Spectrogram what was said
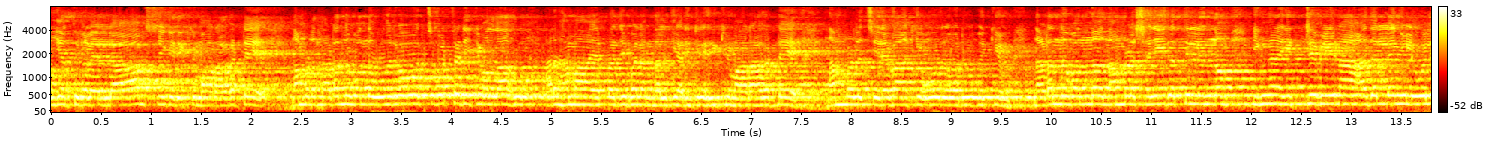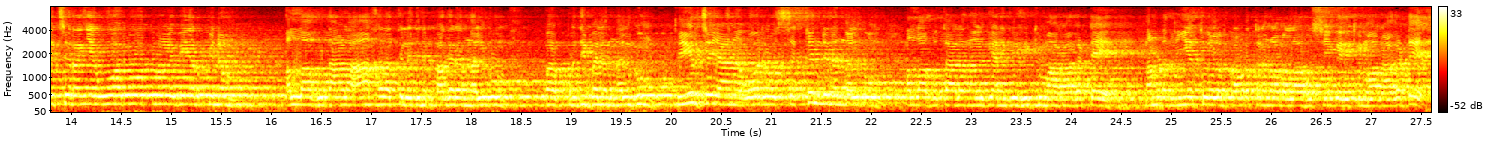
നിയത്തുകളെല്ലാം സ്വീകരിക്കുമാറാകട്ടെ. നമ്മൾ നടന്നു വന്ന ഓരോ ചുവട്ടടിക്കും അള്ളാഹു അർഹമായ പ്രതിഫലം നൽകി അനുഗ്രഹിക്കുമാറാകട്ടെ. നമ്മൾ ചിലവാക്കിയ ഓരോ രൂപയ്ക്കും നടന്നു വന്ന് നമ്മുടെ ശരീരത്തിൽ നിന്നും ഇങ്ങനെ ഇറ്റ് വീണ അതല്ലെങ്കിൽ ഒലിച്ചിറങ്ങിയ ഓരോ തുള്ളി വിയർപ്പിനും അള്ളാഹു താള ആഹ്റത്തിൽ ഇതിന് പകരം നൽകും പ്രതിഫലം നൽകും. തീർച്ചയാണ് ഓരോ സെക്കൻഡിനും നൽകും. അള്ളാഹു താല നൽകി അനുഗ്രഹിക്കുമാറാകട്ടെ. നമ്മുടെ നീയത്തുകളും പ്രവർത്തനങ്ങളും അള്ളാഹു സ്വീകരിക്കുമാറാകട്ടെ.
